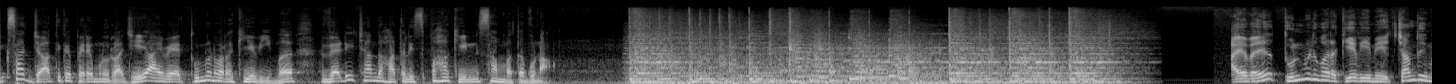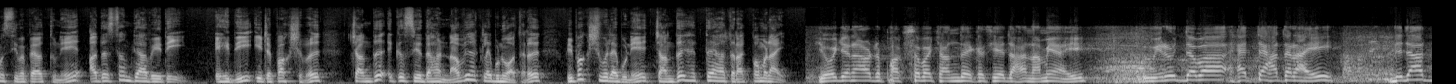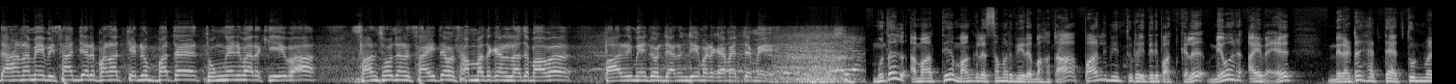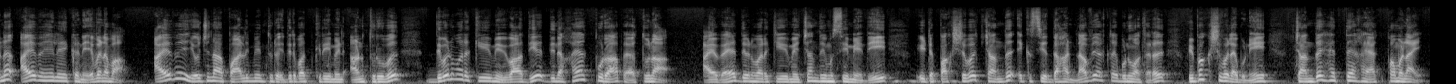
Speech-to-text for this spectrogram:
එක්සත් ජාතික පෙරමුණු රජයේ අයවැය තුන්වනවර කියවීම වැඩි චන්ද හතලිස් පහකින් සම්මත වුණා. අයවැය තුන්වනවර කියවීමේ චන්ද විමසීම පැවැත්වුණේ අද සන්ධ්‍යාවේදී. එහිදී ඊට පක්ෂව චන්ද එකසිය දහ නවයක් ලැබුණු අතර විපක්ෂව ලැබුණේ චන්ද හැත්තෑ අතරක් පමණයි. යෝජනාවට පක්ෂව චන්ද එකසිය දහ නමයයි විරුද්ධව හැත්ත හතරයි දෙදාත් දහනමේ විසංජර පනත් කෙටුම් පත තුන්වැනිවර කියවා සංශෝධන සහිතව සම්මත කරන ලද බව පාර්ලිමේන්තුවට දැනුම්දීමට කැමැත්ත මේ. මුදල් අමාත්‍ය මංගල සමරවීර මහතා පාර්ලිමේන්තුවට ඉදිරිපත් කළ මෙවර අයවැය මෙරට හැත්තෑ තුන් වන අයවැයලේඛනය වනවා. අයවැය යෝජනා පාර්ලිමේන්තුවට ඉදිරිපත් කිරීමෙන් අනතුරුව දෙවනවර කියවීමේ විවාදය දින හයක් පුරා පැවැත්වුණා. අයවැය දෙවනවර කියවීමේ ඡන්ද විමසීමේදී ඊට පක්ෂව ඡන්ද 119ක් ලැබුණු අතර විපක්ෂව ලැබුණේ ඡන්ද 76ක් පමණයි.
